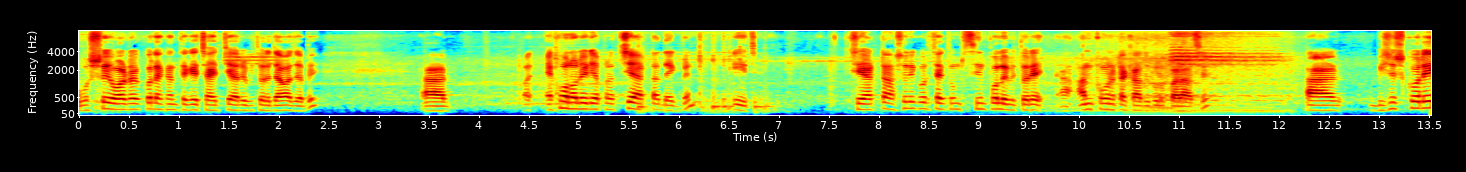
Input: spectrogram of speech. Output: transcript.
অবশ্যই অর্ডার করলে এখান থেকে চার চেয়ারের ভিতরে দেওয়া যাবে। আর এখন অলরেডি আপনার চেয়ারটা দেখবেন। এই যে চেয়ারটা আসলে করেছে একদম সিম্পলের ভিতরে আনকমন একটা কাজগুলো করা আছে। আর বিশেষ করে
